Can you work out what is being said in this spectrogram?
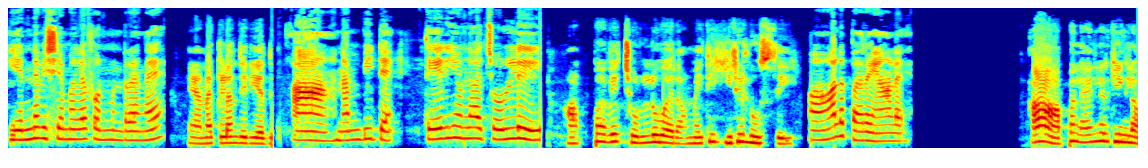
என்ன விஷயமெல்லாம் ஃபோன் பண்றாங்க? எனக்கெல்லாம் தெரியாது. ஆ நம்பிட்டேன். தெரியும்ல சொல்லு. அப்பாவே சொல்லுவாரு. அமைதி இரு லூசி ஆளை பாரு ஆளை. ஆ அப்பா லைன்ல இருக்கீங்களா?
